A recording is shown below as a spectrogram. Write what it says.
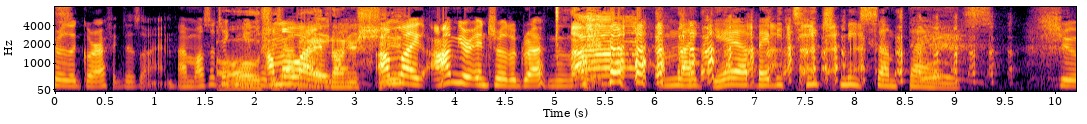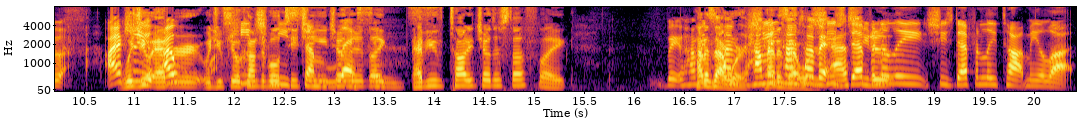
intro to graphic design. I'm also taking oh, intro she's I'm to like- biting on your shit. I'm like, I'm your intro to graphic design. Ah. I'm like, yeah, baby, teach me some things. Shoot. I Actually, would you I- ever? would you feel teach comfortable me teaching some each other? Like, lessons. have you taught each other stuff? Like, wait, how, How many does that times, work? How How many does that times have? I She's asked you to? definitely she's definitely taught me a lot.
